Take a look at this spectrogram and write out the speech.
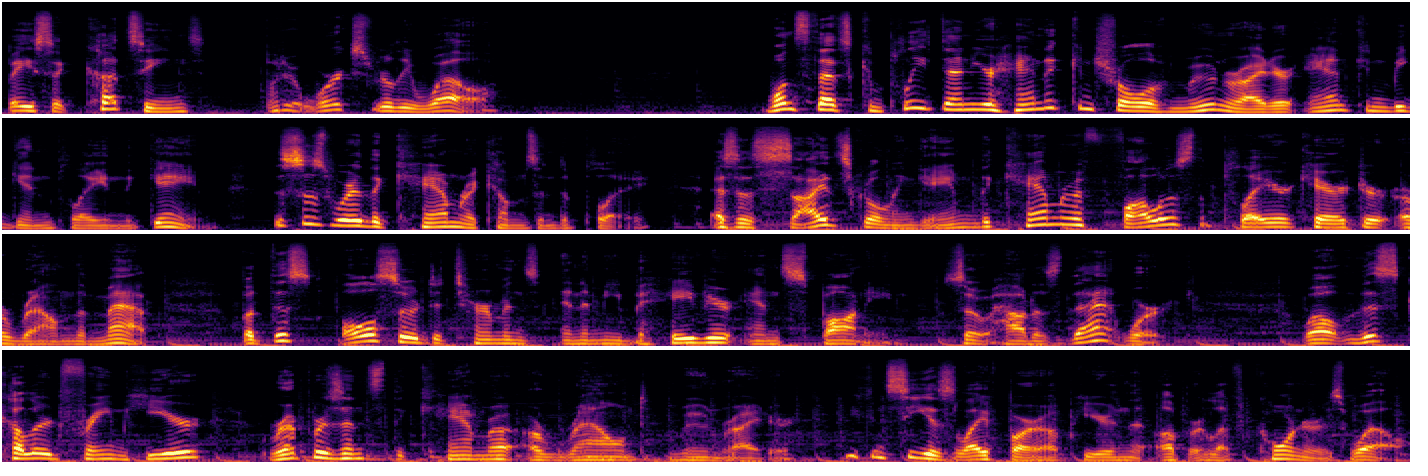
basic cutscenes, but it works really well. Once that's complete then you're handed control of Moonrider and can begin playing the game. This is where the camera comes into play. As a side-scrolling game, the camera follows the player character around the map, but this also determines enemy behavior and spawning. So how does that work? Well, this colored frame here represents the camera around Moonrider. You can see his life bar up here in the upper left corner as well.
